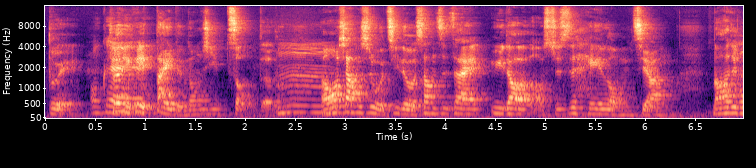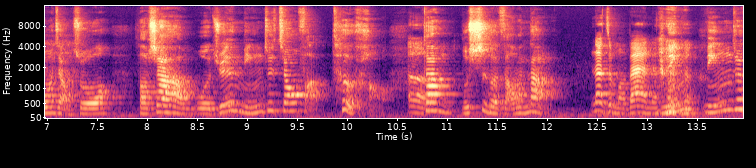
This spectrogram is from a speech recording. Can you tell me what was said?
对。OK。所以你可以带点东西走的。嗯。然后像是我记得我上次在遇到老师是黑龙江，然后他就跟我讲说：“老师啊，我觉得您这教法特好，呃、但不适合咱们那。”那怎么办呢？您您这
